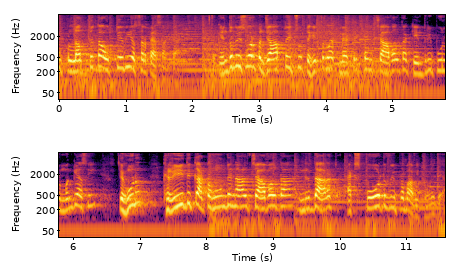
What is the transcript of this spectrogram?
ਉਪਲਬਧਤਾ ਉੱਤੇ ਵੀ ਅਸਰ ਪੈ ਸਕਦਾ ਹੈ। ਕੇਂਦਰ ਨੇ ਇਸ ਵਾਰ ਪੰਜਾਬ ਤੋਂ 173 ਲੱਖ ਮੈਟ੍ਰਿਕ ਟਨ ਚਾਵਲ ਦਾ ਕੇਂਦਰੀ ਪੂਲ ਮੰਗਿਆ ਸੀ ਤੇ ਹੁਣ ਖਰੀਦ ਘੱਟ ਹੋਣ ਦੇ ਨਾਲ ਚਾਵਲ ਦਾ ਨਿਰਧਾਰਤ ਐਕਸਪੋਰਟ ਵੀ ਪ੍ਰਭਾਵਿਤ ਹੋ ਗਿਆ।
